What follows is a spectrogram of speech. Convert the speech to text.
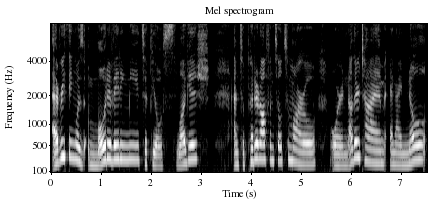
everything was motivating me to feel sluggish and to put it off until tomorrow or another time. And I know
